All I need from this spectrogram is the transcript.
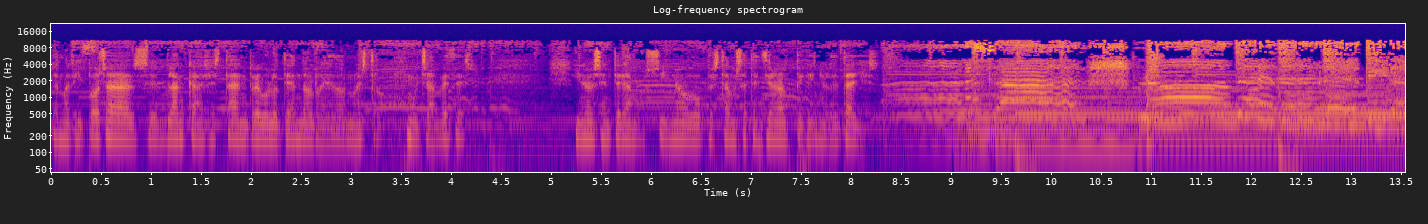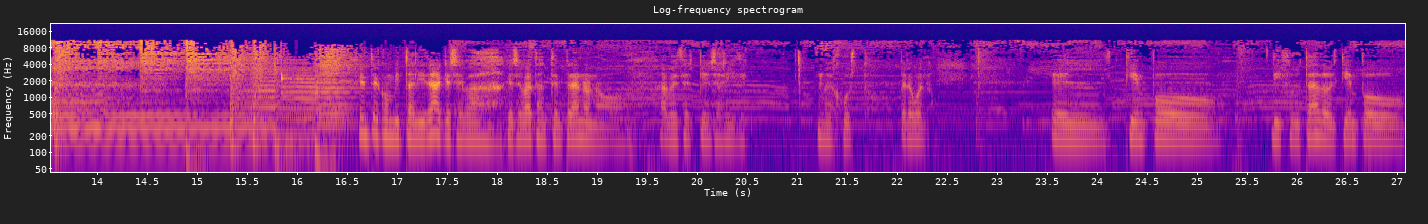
las mariposas blancas están revoloteando alrededor nuestro muchas veces y no nos enteramos y no prestamos atención a los pequeños detalles. Con vitalidad que se va que se va tan temprano no a veces piensas y no es justo, pero bueno. El tiempo disfrutado, el tiempo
